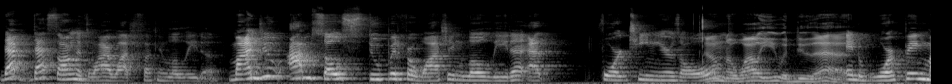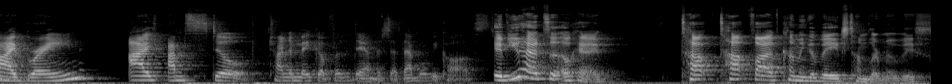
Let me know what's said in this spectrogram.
That that song is why I watch fucking Lolita. Mind you, I'm so stupid for watching Lolita at 14 years old. I don't know why you would do that. and warping my brain, I I'm still trying to make up for the damage that that movie caused. if you had to, okay, top top five coming of age Tumblr movies.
